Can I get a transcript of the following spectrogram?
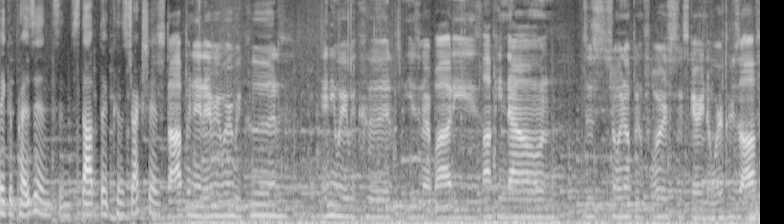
make a presence and stop the construction. Stopping it everywhere we could, any way we could, using our bodies, locking down, just showing up in force and scaring the workers off.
